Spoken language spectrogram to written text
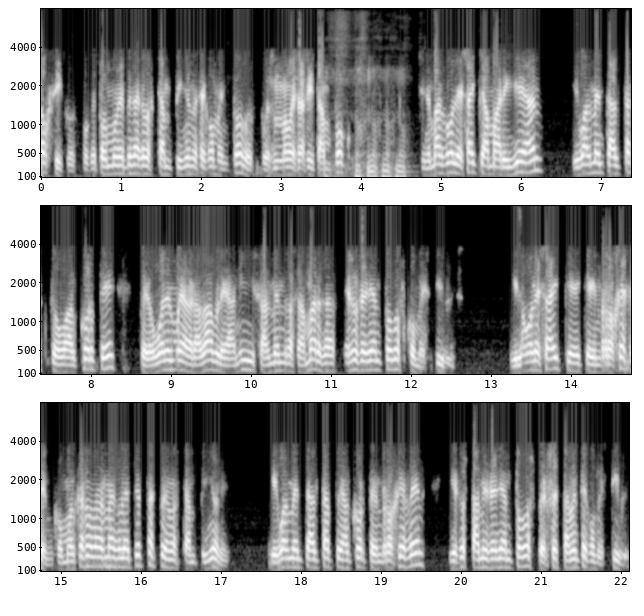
tóxicos, porque todo el mundo piensa que los champiñones se comen todos, pues no es así tampoco. Sin embargo, les hay que amarillean, igualmente al tacto o al corte, pero huelen muy agradable, anís, almendras amargas, esos serían todos comestibles. Y luego les hay que, que enrojecen, como el caso de las margoletietas, pero los champiñones. Igualmente al tacto y al corte enrojecen, y esos también serían todos perfectamente comestibles.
